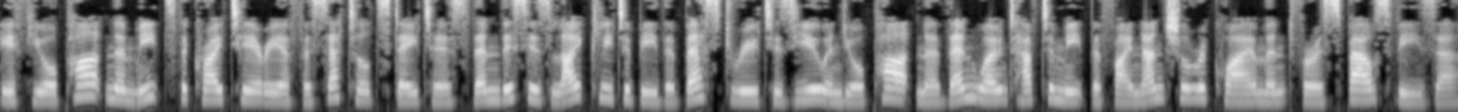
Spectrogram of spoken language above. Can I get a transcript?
If your partner meets the criteria for settled status then this is likely to be the best route as you and your partner then won't have to meet the financial requirement for a spouse visa.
